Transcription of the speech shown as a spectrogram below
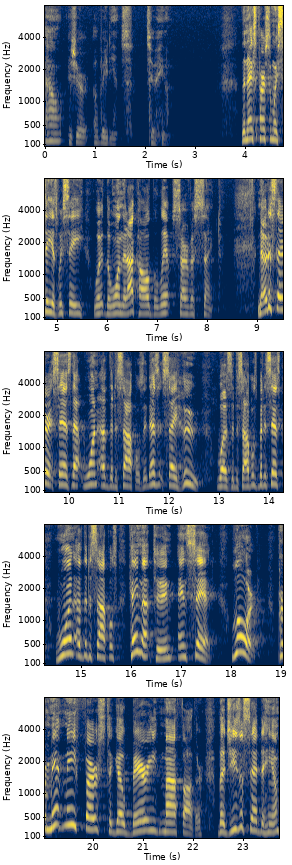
How is your obedience to Him? The next person we see is we see the one that I call the lip service saint. Notice there it says that one of the disciples. It doesn't say who was the disciples, but it says one of the disciples came up to him and said, Lord, permit me first to go bury my father. But Jesus said to him,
